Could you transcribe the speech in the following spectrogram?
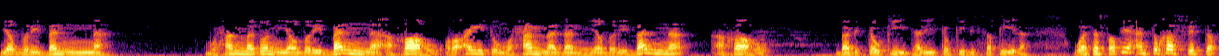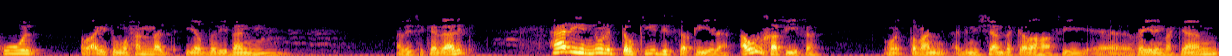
يضربن. محمد يضربن أخاه. رأيت محمدا يضربن أخاه. باب التوكيد هذه التوكيد الثقيلة. وتستطيع أن تخفف تقول رأيت محمد يضربن. أليس كذلك؟ هذه النون التوكيد الثقيلة أو الخفيفة. طبعا ابن هشام ذكرها في آه، غير مكان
